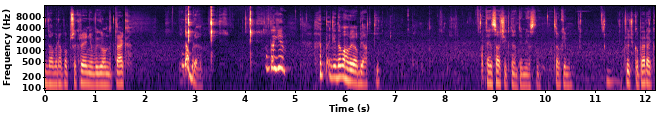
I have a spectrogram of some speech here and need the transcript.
Dobra, po przykrojeniu wygląda tak. Dobre. No takie, takie domowe obiadki. Ten sosik na tym jest całkiem czuć koperek.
